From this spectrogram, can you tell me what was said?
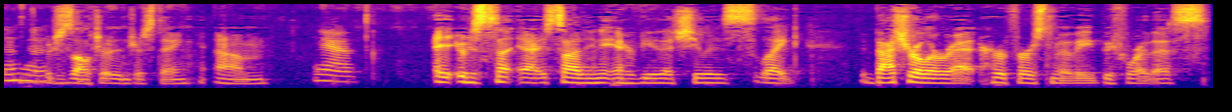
which is ultra interesting. Um, yeah. it was I saw in an interview that she was like Bachelorette, her first movie before this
